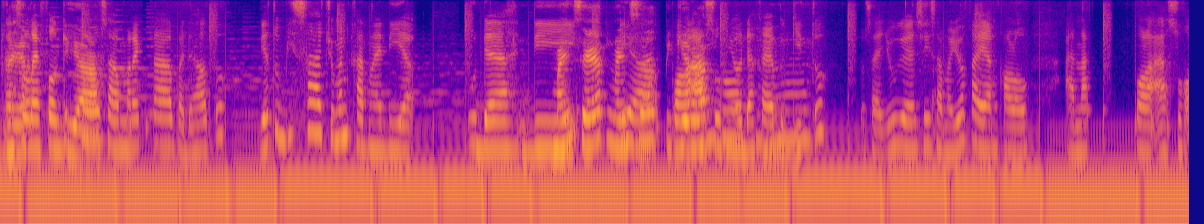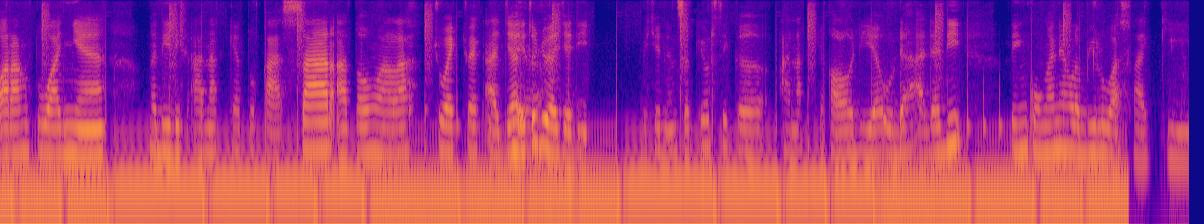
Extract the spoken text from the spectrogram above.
nggak selevel gitu iya. sama mereka padahal tuh dia tuh bisa cuman karena dia udah di mindset mindset iya, pikiran pola asuhnya tuh, udah kayak hmm. begitu susah juga sih sama juga kayak yang kalau anak pola asuh orang tuanya ngedidik anaknya tuh kasar atau malah cuek-cuek aja Iya. itu juga jadi bikin insecure sih ke anaknya kalau dia udah ada di lingkungan yang lebih luas lagi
